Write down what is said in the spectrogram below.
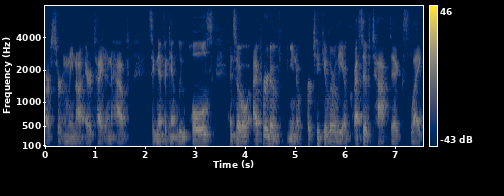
are certainly not airtight and have significant loopholes. And so I've heard of, you know, particularly aggressive tactics like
